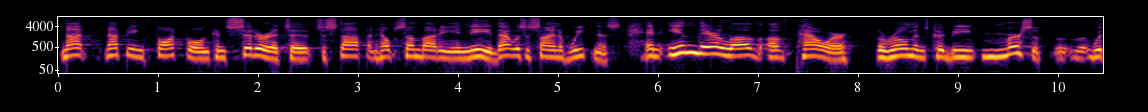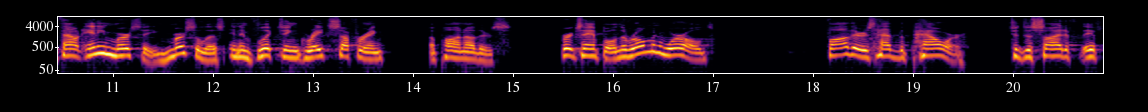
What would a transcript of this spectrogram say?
not, not being thoughtful and considerate to, to stop and help somebody in need. That was a sign of weakness. And in their love of power, the Romans could be merciful, without any mercy, merciless in inflicting great suffering upon others. For example, in the Roman world, Fathers had the power to decide if, if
